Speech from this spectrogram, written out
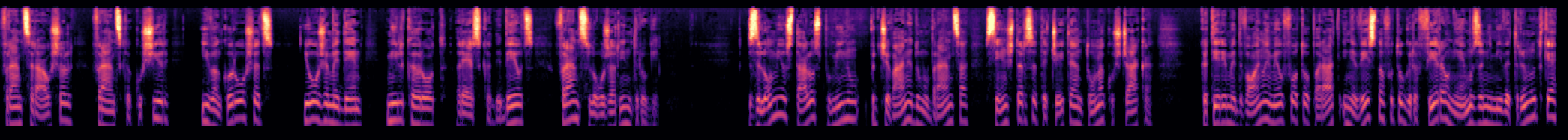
Franc Raušel, Franska Košir Ivan Korošec, Jože Meden, Milka Rot, Reska Debevc, Franc Ložar in drugi. Zelo mi je ostalo v spominu pričevanje domobranca 47. čete Antona Koščaka, kateri je med vojno imel fotoaparat in je vestno fotografiral njemu zanimive trenutke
